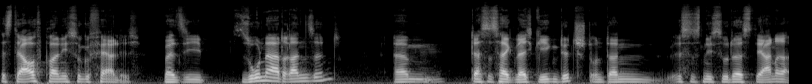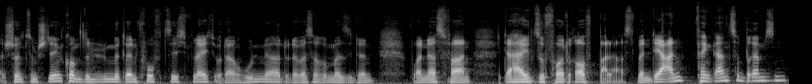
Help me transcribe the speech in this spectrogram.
ist der Aufprall nicht so gefährlich, weil sie so nah dran sind, ähm, mhm. dass es halt gleich gegenditscht und dann ist es nicht so, dass der andere schon zum Stillen kommt und du mit deinen 50 vielleicht oder 100 oder was auch immer sie dann woanders fahren, da halt sofort draufballerst. Wenn der anfängt an zu bremsen,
